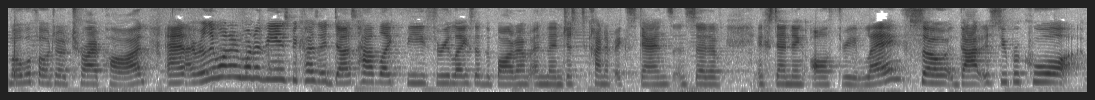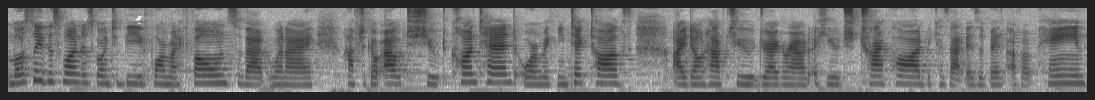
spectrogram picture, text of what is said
Mobafoto photo tripod. And I really wanted one of these because it does have like the three legs at the bottom and then just kind of extends instead of extending all three legs. So that is super cool. Mostly this one is going to be for my phone so that when I have to go out to shoot content or making TikToks I don't have to drag around a huge tripod because that is a bit of a pain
